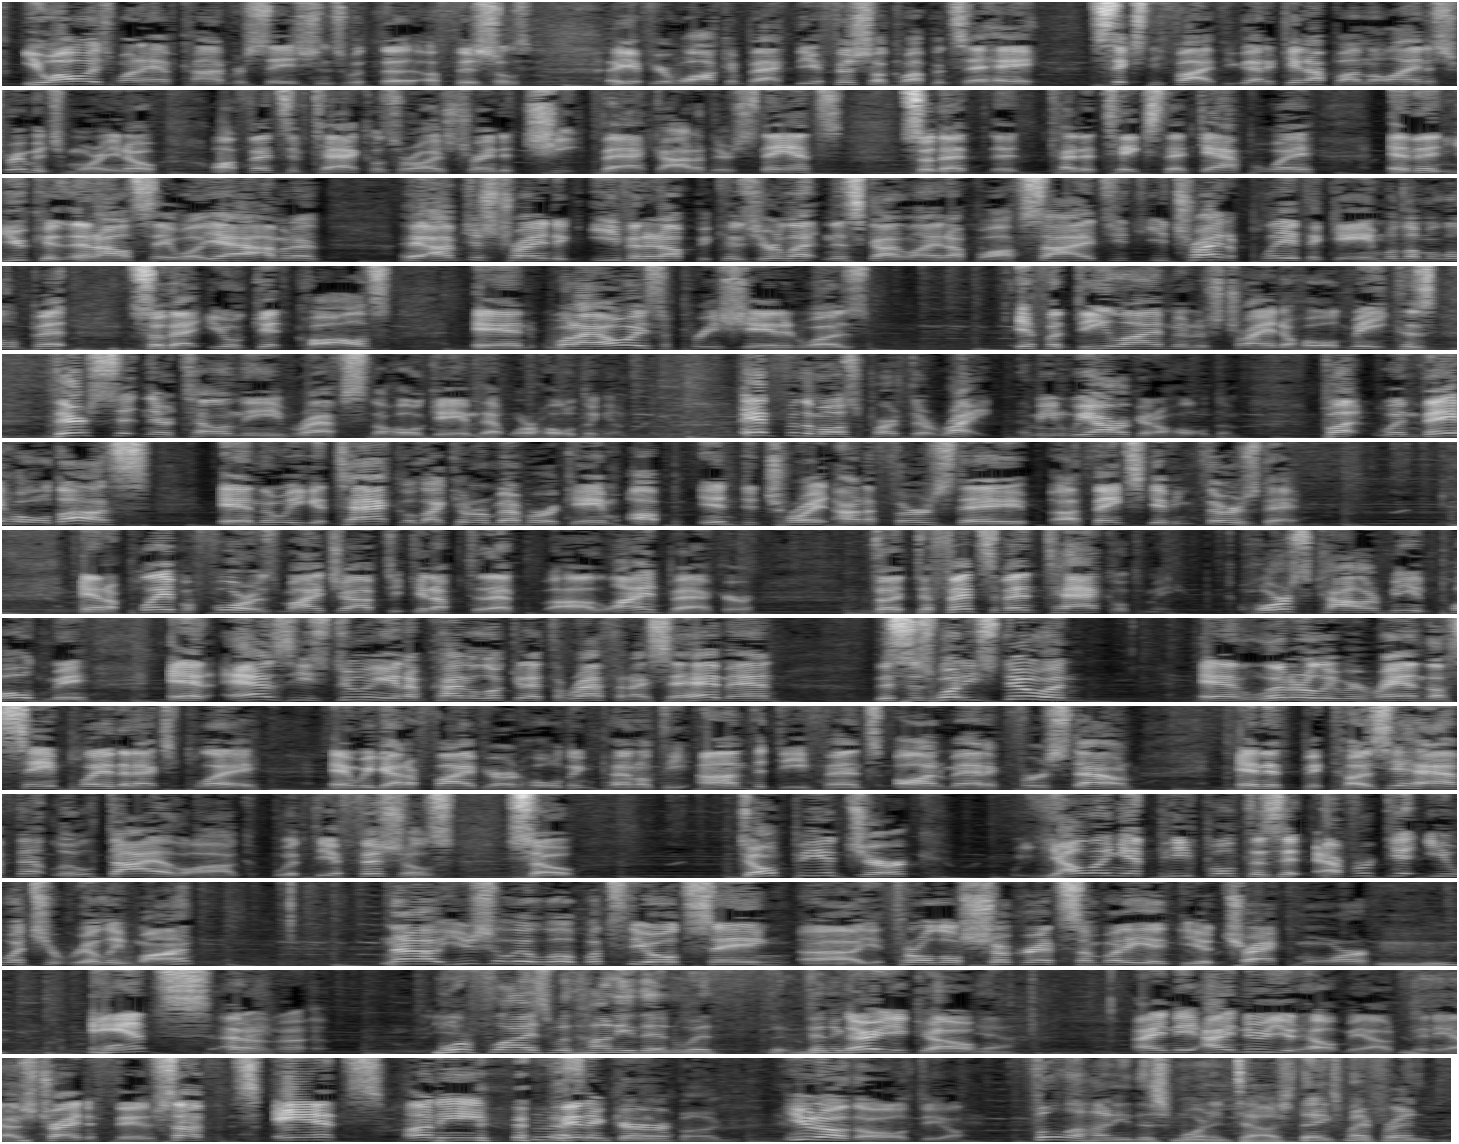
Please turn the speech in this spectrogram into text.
you always want to have conversations with the officials. Like if you're walking back, the official will come up and say, "Hey, 65, you got to get up on the line of scrimmage more." You know, offensive tackles are always trying to cheat back out of their stance so that it kind of takes that gap away. And then you can, and I'll say, "Well, yeah, I'm gonna." hey, I'm just trying to even it up because you're letting this guy line up off sides. You, you try to play the game with them a little bit so that you'll get calls. And what I always appreciated was if a D lineman was trying to hold me, because they're sitting there telling the refs the whole game that we're holding him. And for the most part, they're right. I mean, we are going to hold them. But when they hold us and then we get tackled, I can remember a game up in Detroit on a Thursday, uh, Thanksgiving Thursday. And a play before is my job to get up to that uh, linebacker. The defensive end tackled me, horse collared me, and pulled me. And as he's doing it, I'm kind of looking at the ref and I say, hey, man, this is what he's doing. And literally, we ran the same play the next play, and we got a five yard holding penalty on the defense, automatic first down. And it's because you have that little dialogue with the officials. So don't be a jerk. Yelling at people, does it ever get you what you really want? Now, usually a little. What's the old saying? Uh, you throw a little sugar at somebody, you, you attract more ants. I don't, uh, More flies with honey than with vinegar. There you go. Yeah. I need, I knew you'd help me out, Vinny. I was trying to finish. Some ants, honey, vinegar. bug. You know the whole deal. Full of honey this morning, Tausch. Thanks, my friend.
